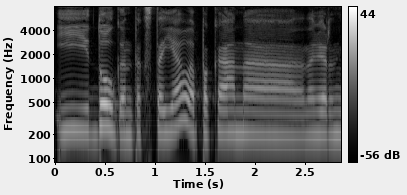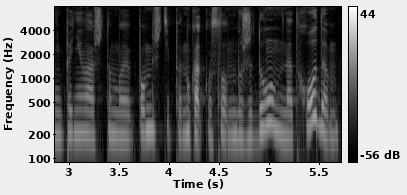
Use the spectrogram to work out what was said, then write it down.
И долго она так стояла, пока она, наверное, не поняла, что мы, помнишь, типа, ну, как условно, мы же думаем над ходом,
